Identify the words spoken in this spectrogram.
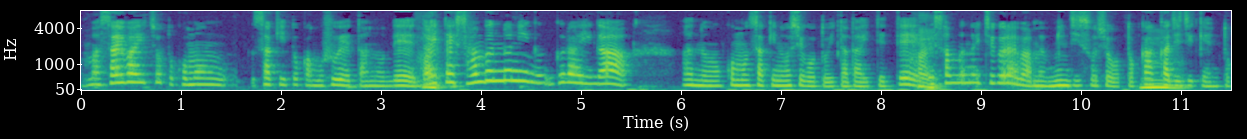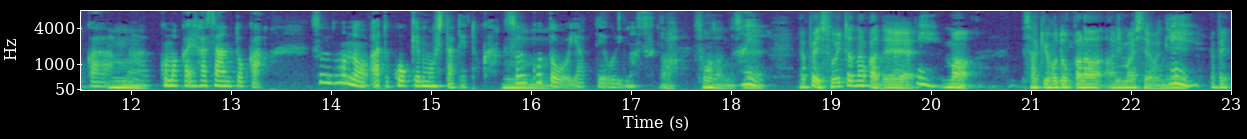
まあ、幸いちょっと顧問先とかも増えたので、はい。だいたい3分の2ぐらいが、あの、顧問先のお仕事をいただいてて、はい。で3分の1ぐらいはまあ民事訴訟とか、うん。家事事件とか、うん。まあ、細かい破産とか、そういうものを、あと貢献申し立てとか、うん。そういうことをやっております。あ、そうなんですね。はい。やっぱりそういった中で、ええ。まあ、先ほどからありましたように、ええ。やっぱり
